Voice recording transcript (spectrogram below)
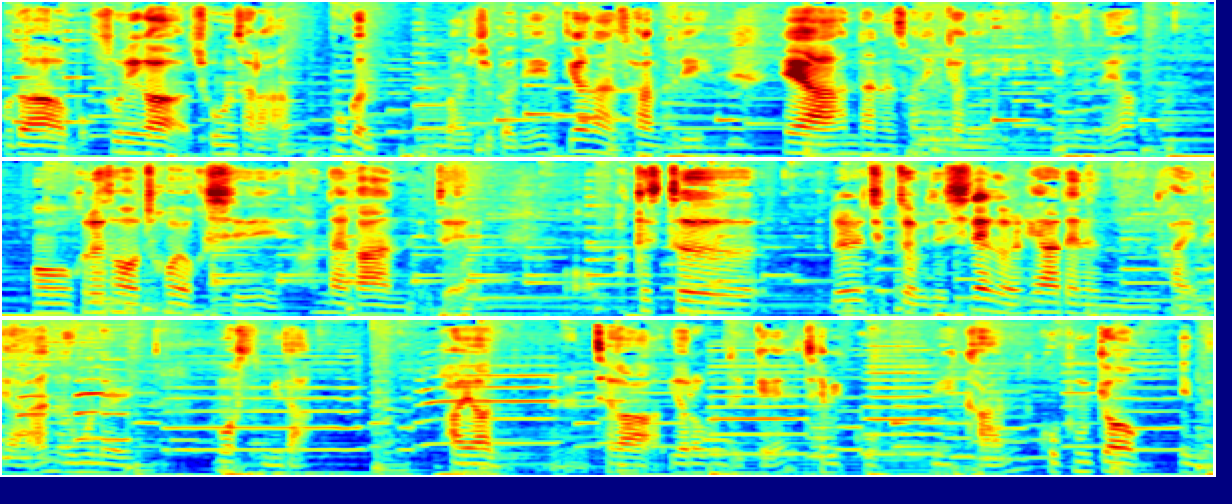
보다 목소리가 좋은 사람 혹은 말 주변이 뛰어난 사람들이 해야 한다는 선입견이 있는데요. 어, 그래서 저 역시 한 달간 이제 어, 팟캐스트를 직접 이제 실행을 해야 되는가에 대한 의문을 품었습니다. 과연 음, 제가 여러분들께 재밌고 유익한 고품격 있는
